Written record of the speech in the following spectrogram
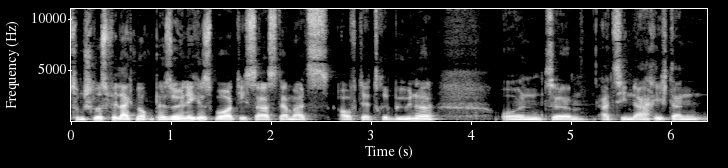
zum Schluss vielleicht noch ein persönliches Wort. Ich saß damals auf der Tribüne und ähm, als die Nachricht dann,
